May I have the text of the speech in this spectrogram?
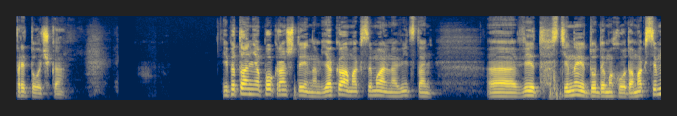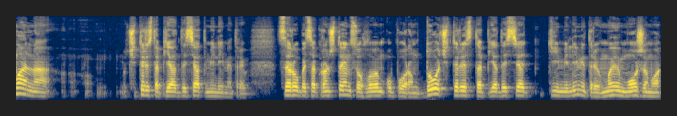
приточка. І питання по кронштейнам. Яка максимальна відстань е, від стіни до димохода? Максимальна 450 мм. Це робиться кронштейн з угловим упором. До 450 мм ми можемо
